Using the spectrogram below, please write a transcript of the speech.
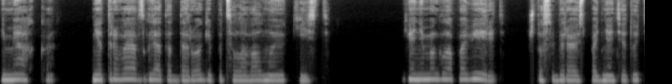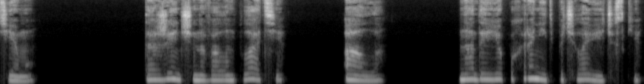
и мягко, не отрывая взгляд от дороги, поцеловал мою кисть. Я не могла поверить, что собираюсь поднять эту тему. Та женщина в алом платье — Алла. Надо ее похоронить по-человечески.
